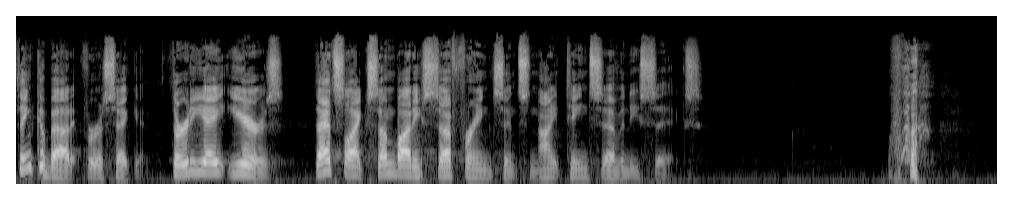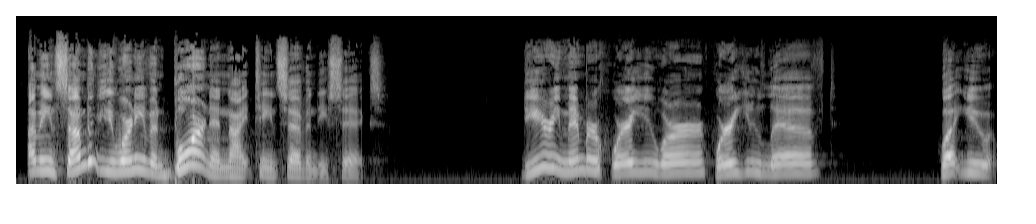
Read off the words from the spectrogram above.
Think about it for a second 38 years. That's like somebody suffering since 1976. I mean, some of you weren't even born in 1976. Do you remember where you were, where you lived, what you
